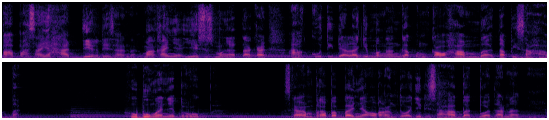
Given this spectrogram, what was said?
papa saya hadir di sana. Makanya Yesus mengatakan, aku tidak lagi menganggap engkau hamba tapi sahabat. Hubungannya berubah. Sekarang berapa banyak orang tua jadi sahabat buat anaknya.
